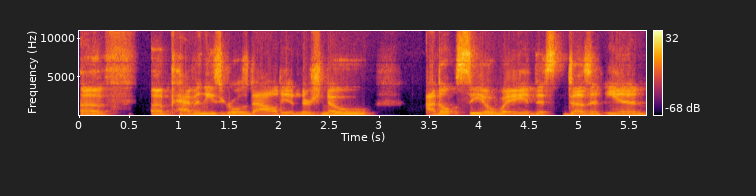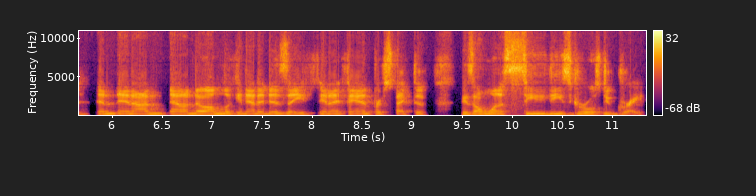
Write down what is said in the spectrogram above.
of of having these girls dialed in. There's no, I don't see a way this doesn't end. And and I'm and I know I'm looking at it as a in a fan perspective because I want to see these girls do great,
